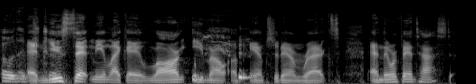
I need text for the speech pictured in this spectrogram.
Oh, that's true. and true. you sent me like a long email of Amsterdam Rex, and they were fantastic.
